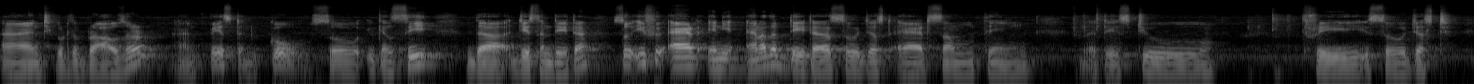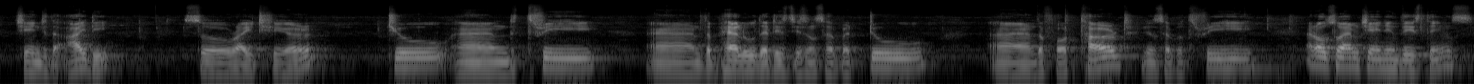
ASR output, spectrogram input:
and go to the browser and paste and go. So you can see the json data. So if you add any another data so just add something that is two three so just change the id so right here two and three and the value that is json server 2 and the for third json server 3 and also i'm changing these things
